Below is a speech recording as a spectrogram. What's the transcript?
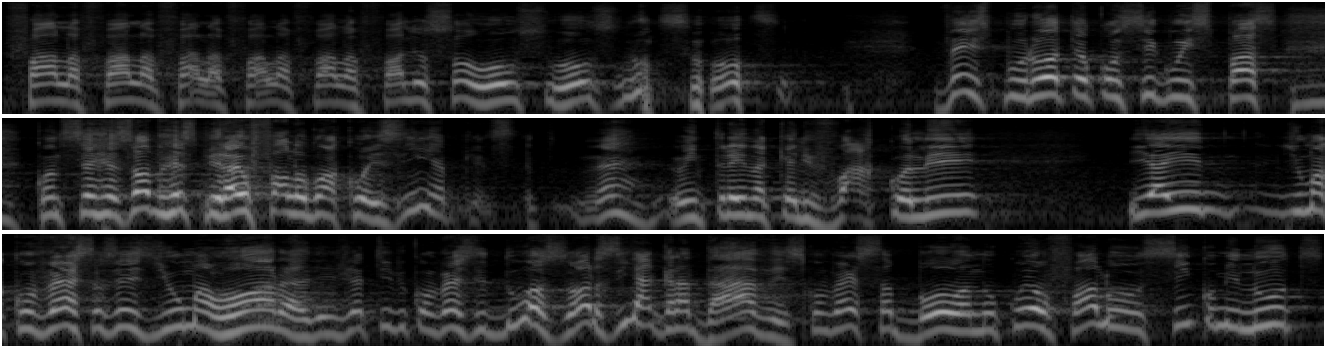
fala, fala, fala, fala, fala, fala, eu só ouço, ouço, ouço, ouço. Vez por outra eu consigo um espaço. Quando você resolve respirar, eu falo alguma coisinha, porque, né, eu entrei naquele vácuo ali. E aí, de uma conversa, às vezes de uma hora, já tive conversa de duas horas e agradáveis, conversa boa, no qual eu falo cinco minutos,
